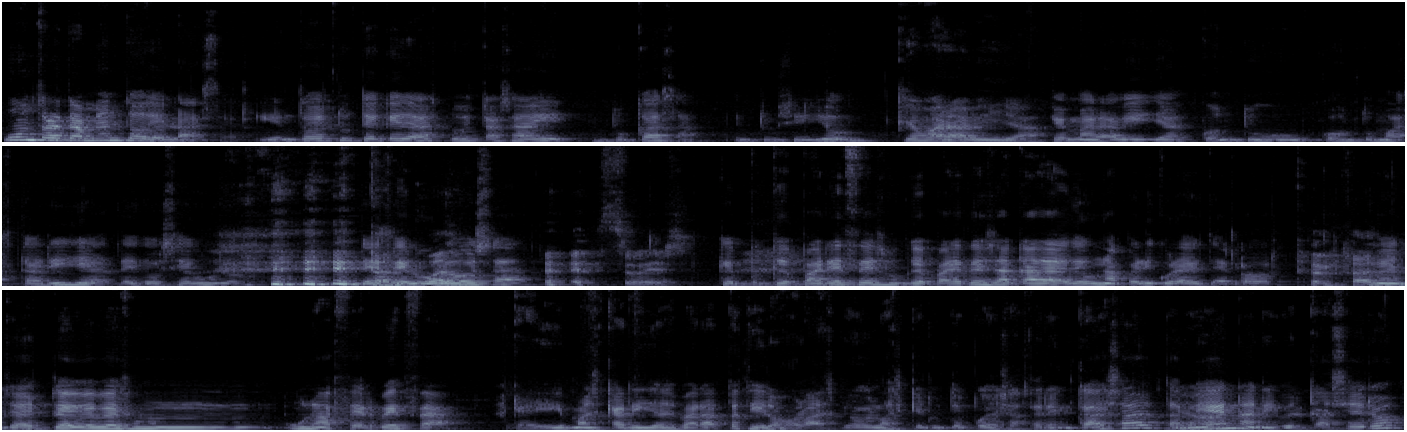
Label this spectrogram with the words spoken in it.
un tratamiento de láser y entonces tú te quedas tú estás ahí en tu casa en tu sillón. Qué maravilla. qué maravilla con tu con tu mascarilla de dos euros de celulosa Eso es. que, que pareces que parece sacada de una película de terror. Mientras te bebes un- una cerveza que hay mascarillas baratas y luego las, que tú te puedes hacer en casa también a nivel casero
